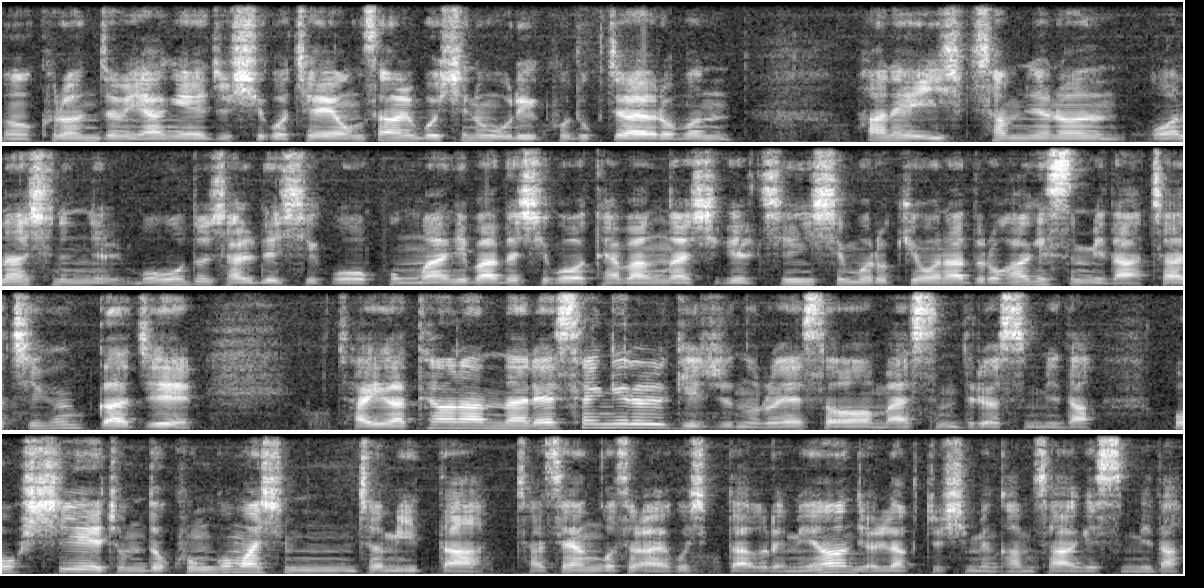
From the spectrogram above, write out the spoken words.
어, 그런 점 양해해 주시고 제 영상을 보시는 우리 구독자 여러분 한 해 23년은 원하시는 일 모두 잘 되시고 복 많이 받으시고 대박 나시길 진심으로 기원하도록 하겠습니다. 자 지금까지 자기가 태어난 날의 생일을 기준으로 해서 말씀드렸습니다. 혹시 좀 더 궁금하신 점이 있다, 자세한 것을 알고 싶다 그러면 연락 주시면 감사하겠습니다.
